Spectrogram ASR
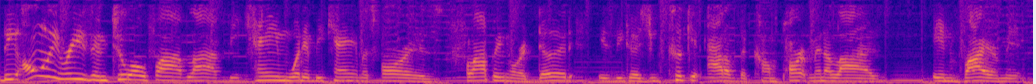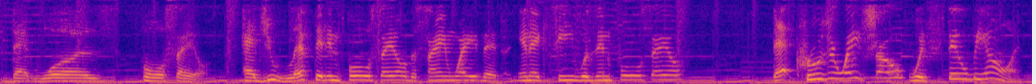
The only reason 205 Live became what it became as far as flopping or dud is because you took it out of the compartmentalized environment that was full sail. Had you left it in full sail the same way that NXT was in full sail, that cruiserweight show would still be on.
